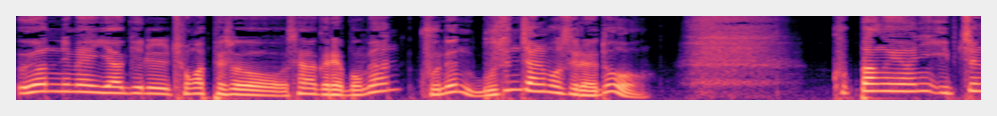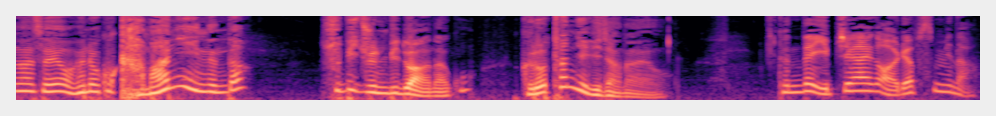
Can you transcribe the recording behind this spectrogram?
의원님의 이야기를 종합해서 생각을 해보면 군은 무슨 잘못을 해도 국방의원이 입증하세요 해놓고 가만히 있는다? 수비 준비도 안 하고? 그렇단 얘기잖아요. 근데 입증하기가 어렵습니다.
